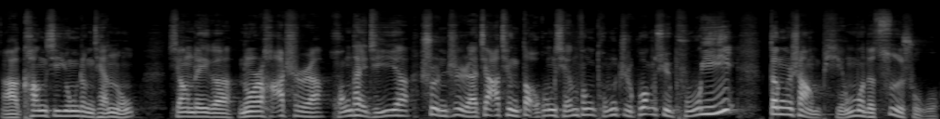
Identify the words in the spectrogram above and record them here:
啊，康熙、雍正、乾隆，像这个努尔哈赤啊、皇太极呀、顺治啊、嘉庆、道光、咸丰、同治、光绪、溥仪登上屏幕的次数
